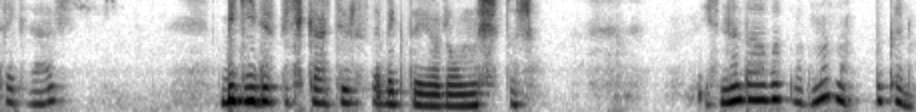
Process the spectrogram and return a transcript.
Tekrar bir giydirip bir çıkartıyoruz. Bebek de yorulmuştur. İsmine daha bakmadım ama bakarım.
